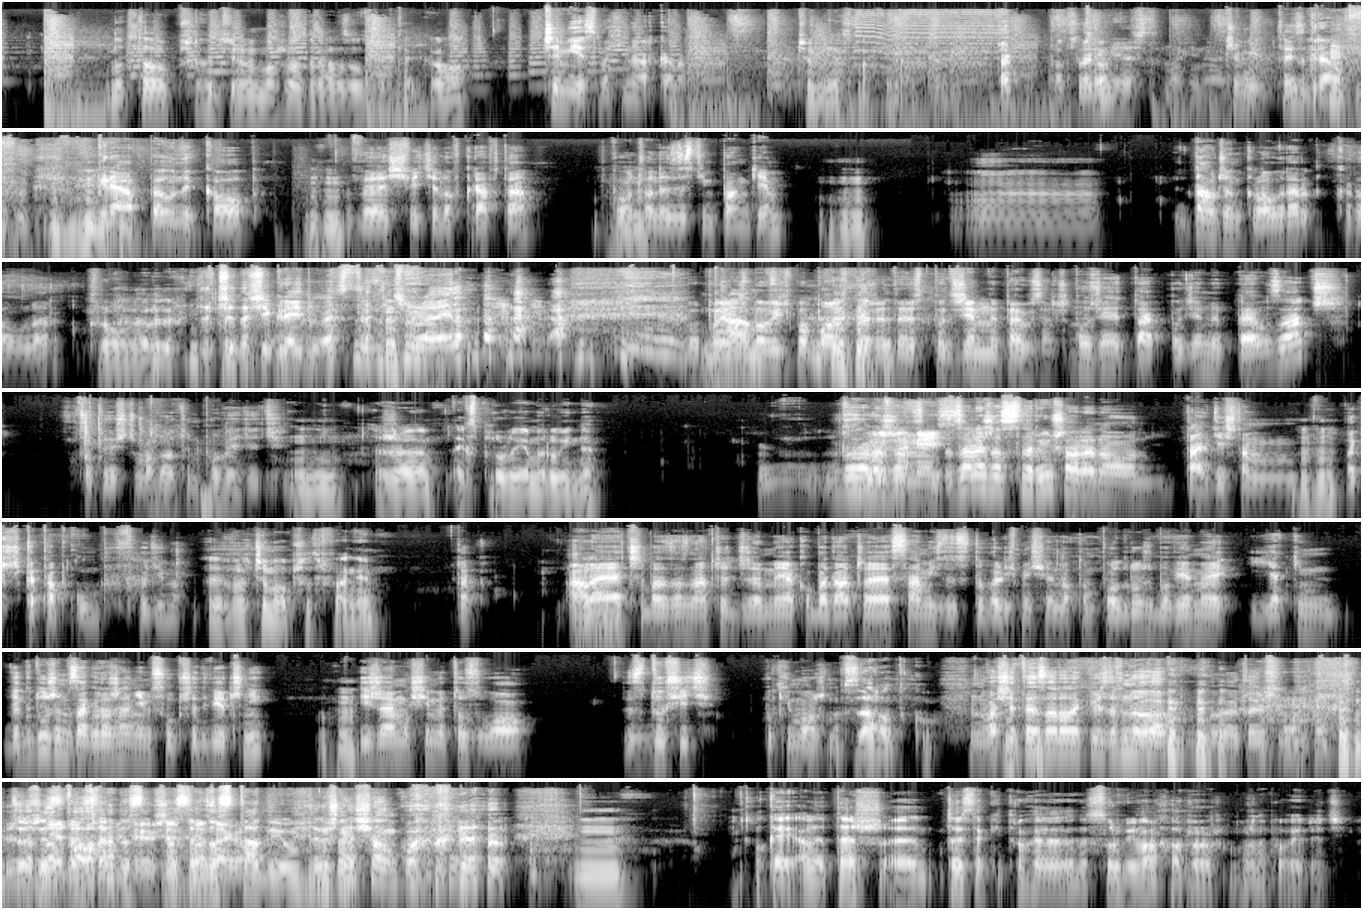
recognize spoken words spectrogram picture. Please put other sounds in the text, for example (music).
No to przechodzimy może od razu do tego, Czym jest machina Arkana? czym jest machina Arkana. Tak? Od tego? Czym jest machina? Czym jest? To jest gra. (laughs) gra pełny koop Mhm. w świecie Lovecrafta, połączony ze steampunkiem. Mhm. Mm, Dungeon Crawler. Crawler. Crawler. Zaczyna się Great Western Trail. Bo powinieneś mówić po polsku, że to jest podziemny pełzacz. No. Podzie- tak, podziemny pełzacz. Co tu jeszcze mogę o tym powiedzieć? Mm, że eksplorujemy ruiny. Zależy, od, miejsca. zależy od scenariusza, ale no tak, gdzieś tam Mhm. w jakiś katapkump wchodzimy. E, Walczymy o przetrwanie. Tak. Ale Mhm. trzeba zaznaczyć, że my jako badacze sami zdecydowaliśmy się na tą podróż, bo wiemy jakim, jak dużym zagrożeniem są przedwieczni Mhm. i że musimy to zło zdusić póki można. W zarodku. No właśnie ten zarodek już dawno, (laughs) to już, To już już dawno jest po, następne, (laughs) już stadium. to już nasiąkło. Mm. Okej, ale też e, to jest taki trochę survival horror, można powiedzieć.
